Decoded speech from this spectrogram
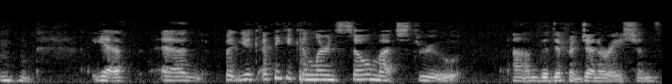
Mm-hmm. Yes, and but you, I think you can learn so much through um, the different generations,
